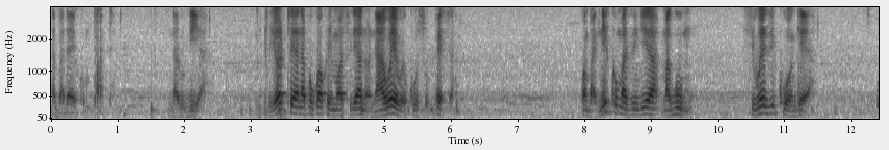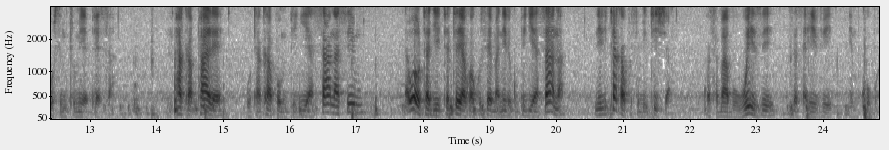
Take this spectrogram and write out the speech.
na baadaye kumpata. Narudia, mtu yote anapokuwa kwenye mawasiliano na wewe kuhusu pesa, kwamba niko mazingira magumu, siwezi kuongea, usimtumie pesa mpaka pale utakapompigia sana simu, na wewe utajitetea kwa kusema nilikupigia sana, nilitaka kuthibitisha, kwa sababu wizi sasa hivi ni mkubwa.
